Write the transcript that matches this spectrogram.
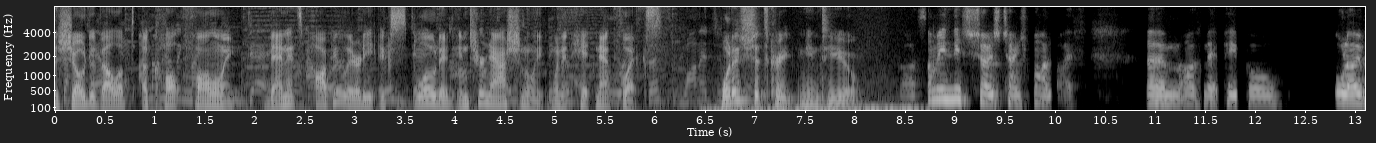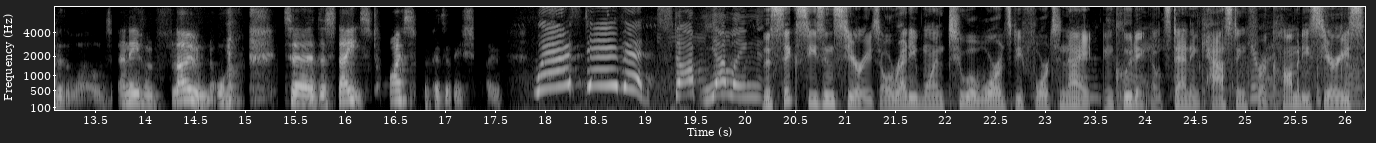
The show developed a cult following. Then its popularity exploded internationally when it hit Netflix. What does Schitt's Creek mean to you? I mean, this show's changed my life. Um, I've met people all over the world and even flown to the States twice because of this show. Where's David? Stop yelling. The six season series already won two awards before tonight, including Outstanding Casting for a Comedy Series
